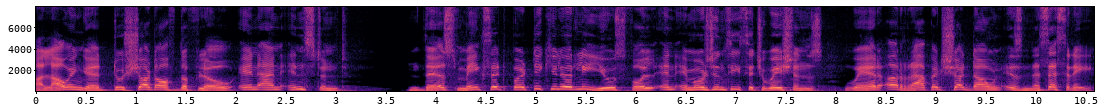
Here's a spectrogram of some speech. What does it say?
allowing it to shut off the flow in an instant. This makes it particularly useful in emergency situations where a rapid shutdown is necessary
